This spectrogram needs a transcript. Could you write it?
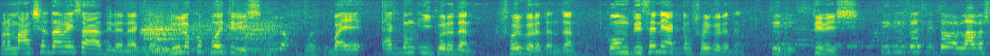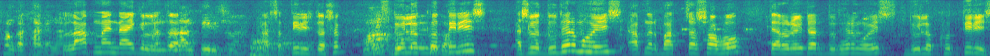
মানে মাংসের দামেই চা দিলেন একদম। দুই লক্ষ পঁয়ত্রিশ। দুই লক্ষ পঁয়ত্রিশ। ভাই একদম ই করে দেন সই করে দেন জান। কম দিছেনি একদম সই করে দেন। তিরিশ। তিরিশ। তিরিশ বেশি তো লাভের সংখ্যা থাকে না। লাভ নাই নাই করলেন জান। দাম তিরিশই। আচ্ছা তিরিশ দশক মানুষ লক্ষ কম দিতে তিরিশ। আসলে দুধের মহিষ আপনার বাচ্চা সহ তেরো লিটার দুধের মহিষ দুই লক্ষ তিরিশ।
